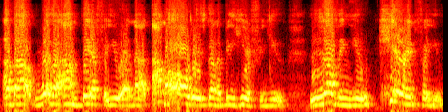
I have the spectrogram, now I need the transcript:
about whether I'm there for you or not. I'm always going to be here for you, loving you, caring for you.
